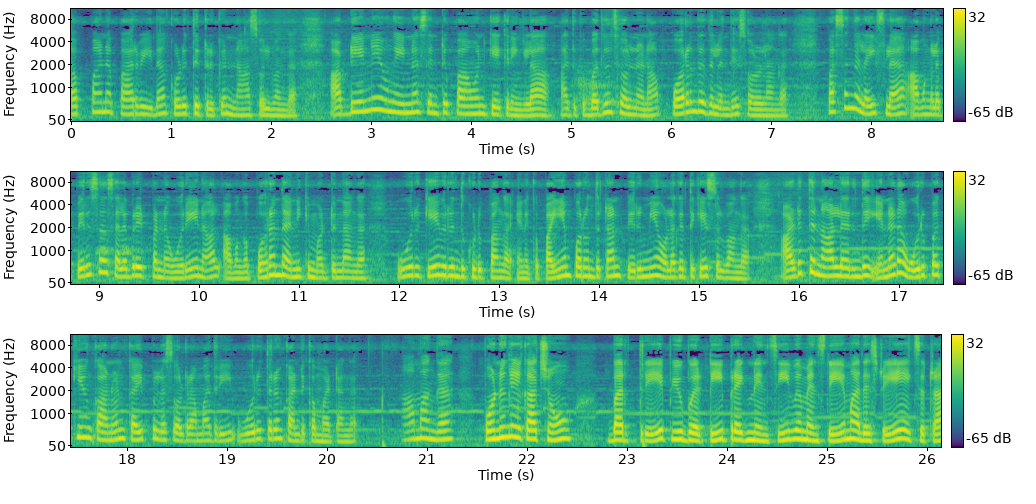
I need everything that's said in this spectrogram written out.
தப்பான பார்வை தான் கொடுத்துட்ருக்குன்னு நான் சொல்வேங்க. அப்படி என்ன இவங்க இன்னசென்ட்டு பாவம்னு கேட்குறீங்களா அதுக்கு பதில் சொல்லணும்னா பிறந்ததுலேருந்தே சொல்லலாங்க. பசங்க லைஃப்பில் அவங்கள பெருசாக செலிப்ரேட் பண்ண ஒரே நாள் அவங்க பிறந்த அன்னைக்கு மட்டும்தாங்க. ஊருக்கே விருந்து கொடுப்பாங்க. எனக்கு பையன் பிறந்துட்டான்னு பெருமையாக உலகத்துக்கே சொல்லுவாங்க அடுத்த நாள் இருந்து என்னடா ஒரு பக்கியும் காணும்னு கைப்புள்ள சொல்கிற மாதிரி ஒருத்தரும் கண்டுக்க மாட்டாங்க. ஆமாங்க பொண்ணுங்களுக்காச்சும் birthday puberty pregnancy women's day mother's day extra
